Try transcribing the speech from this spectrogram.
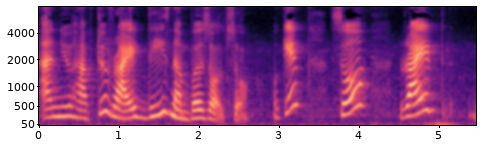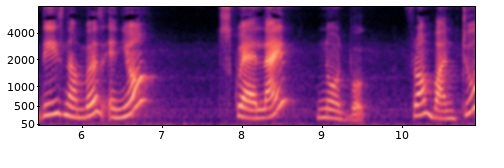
and you have to write these numbers also. Okay? So write these numbers in your square line notebook from 1 to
